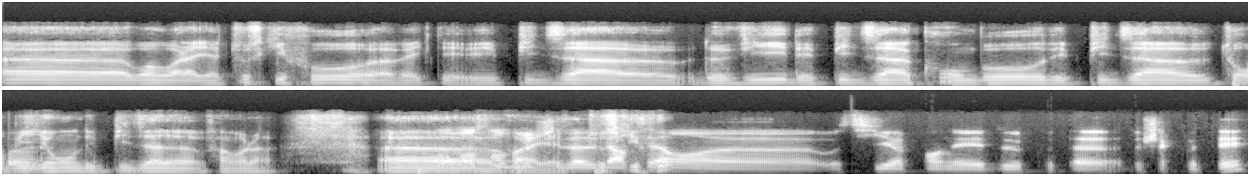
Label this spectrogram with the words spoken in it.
Euh, bon, voilà, il y a tout ce qu'il faut euh, avec des, des pizzas euh, de vie, des pizzas combo, des pizzas euh, tourbillons, des pizzas, enfin voilà. Euh, on voilà, y a tout ce qu'il adversaires faut. aussi, on est deux de chaque côté,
